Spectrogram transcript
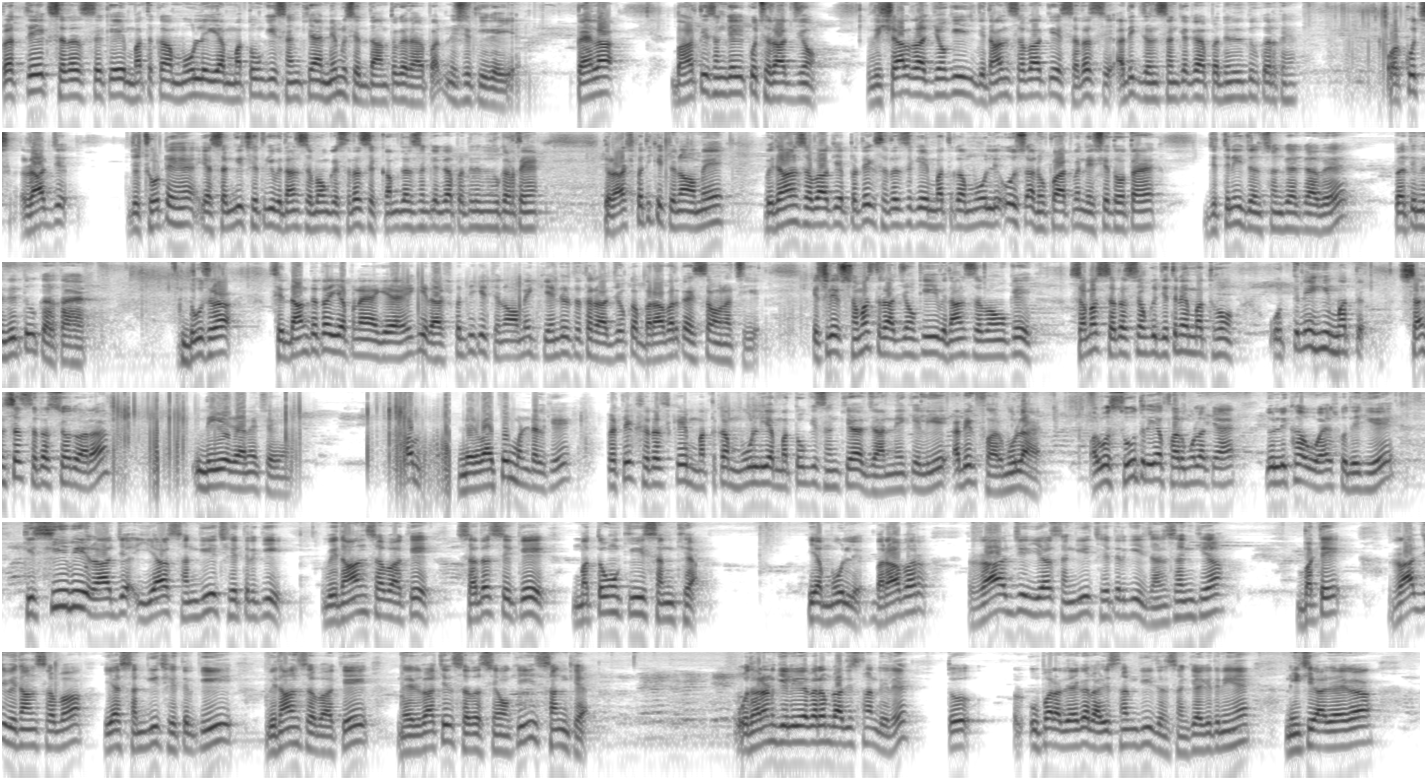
प्रत्येक सदस्य के मत का मूल्य या मतों की संख्या निम्न सिद्धांतों के आधार पर निश्चित की गई है। पहला, भारतीय संघ के कुछ राज्यों, विशाल राज्यों की विधानसभा के सदस्य अधिक जनसंख्या का प्रतिनिधित्व करते हैं और कुछ राज्य जो छोटे हैं या संघीय क्षेत्र की विधानसभाओं के सदस्य कम जनसंख्या का प्रतिनिधित्व करते हैं। तो राष्ट्रपति के चुनाव में विधानसभा के प्रत्येक सदस्य के मत का मूल्य उस अनुपात में निश्चित होता है, जितनी जनसंख्या का वह प्रतिनिधित्व करता है। दूसरा सिद्धांत सिद्धांतता ये अपनाया गया है कि राष्ट्रपति के चुनाव में केंद्र तथा राज्यों का बराबर का हिस्सा होना चाहिए। इसलिए समस्त राज्यों की, विधानसभाओं के समस्त सदस्यों के जितने मत हों, उतने ही मत संसद सदस्यों द्वारा दिए जाने चाहिए। अब निर्वाचन मंडल के प्रत्येक सदस्य के मत का मूल्य या मतों की संख्या जानने के लिए अब एक फार्मूला है। और वो सूत्र या फार्मूला क्या है? जो लिखा हुआ है, इसको देखिए। किसी भी राज्य या संघीय क्षेत्र की विधानसभा के सदस्य के मतों की संख्या या मूल्य बराबर राज्य या संघीय क्षेत्र की जनसंख्या बटे राज्य विधानसभा या संघीय क्षेत्र की विधानसभा के निर्वाचित सदस्यों की संख्या। उदाहरण के लिए अगर हम राजस्थान ले लें तो ऊपर आ जाएगा राजस्थान की जनसंख्या कितनी है? नीचे आ जाएगा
